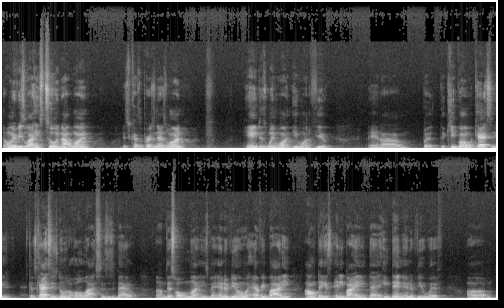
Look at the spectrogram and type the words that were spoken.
the only reason why he's two and not one is because the person that's won, he ain't just win one. He won a few. And um, but to keep going with Cassidy, because Cassidy's doing a whole lot since his battle. Um, this whole month, he's been interviewing with everybody. I don't think it's anybody that he didn't interview with. Um,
